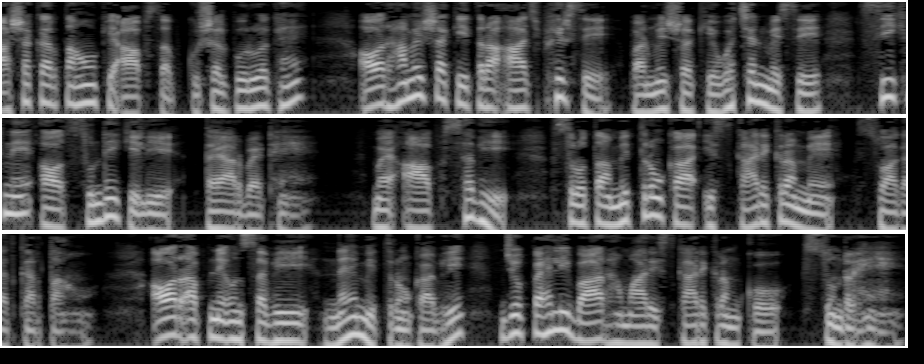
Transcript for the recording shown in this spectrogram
आशा करता हूँ कि आप सब कुशल पूर्वक हैं और हमेशा की तरह आज फिर से परमेश्वर के वचन में से सीखने और सुनने के लिए तैयार बैठे हैं। मैं आप सभी श्रोता मित्रों का इस कार्यक्रम में स्वागत करता हूँ और अपने उन सभी नए मित्रों का भी जो पहली बार हमारे इस कार्यक्रम को सुन रहे हैं।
